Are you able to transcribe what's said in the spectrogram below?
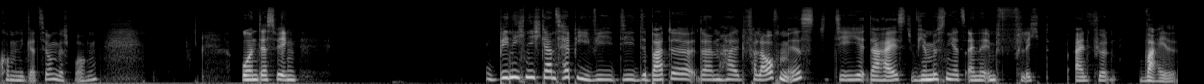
Kommunikation gesprochen. Und deswegen bin ich nicht ganz happy, wie die Debatte dann halt verlaufen ist, die da heißt, wir müssen jetzt eine Impfpflicht einführen, weil.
